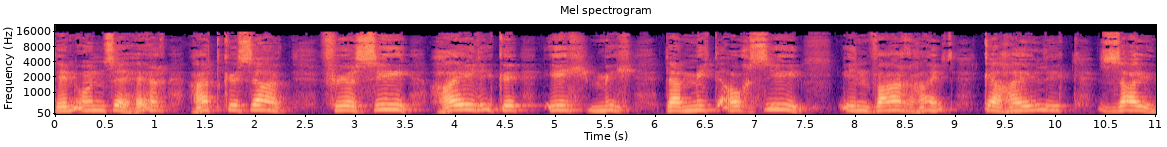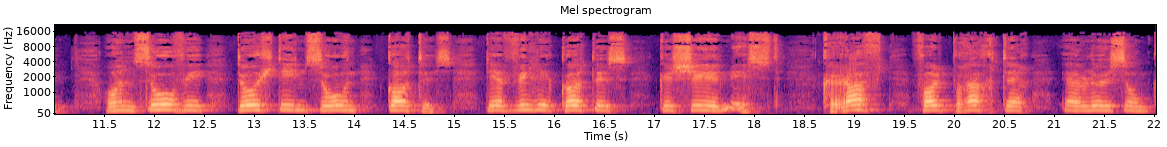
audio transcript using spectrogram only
denn unser Herr hat gesagt, für sie heilige ich mich, damit auch sie in Wahrheit geheiligt seien. Und so wie durch den Sohn Gottes. Der Wille Gottes geschehen ist, Kraft vollbrachter Erlösung,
